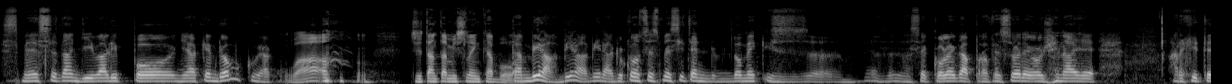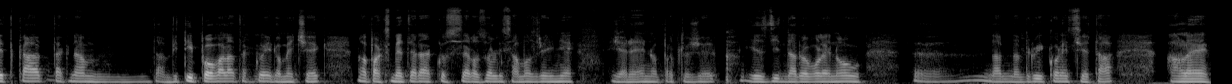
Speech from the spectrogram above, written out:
jsme se tam dívali po nějakém domku. Jak... Wow. Čiže tam ta myšlenka byla. Tam byla, byla, byla. Dokonce jsme si ten domek i z, zase kolega profesor, jeho žena je architektka tak nám tam vytipovala takový domeček. No a pak jsme teda jako se rozhodli samozřejmě, že ne, no protože jezdit na dovolenou eh, na, na druhý konec světa, ale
